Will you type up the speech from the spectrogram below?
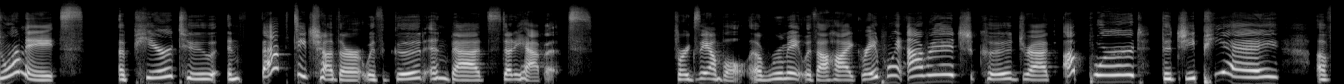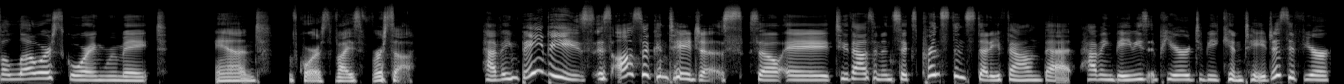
dormmates appear to infect each other with good and bad study habits. For example, a roommate with a high grade point average could drag upward the GPA of a lower scoring roommate, and of course, vice versa. Having babies is also contagious. So, a 2006 Princeton study found that having babies appeared to be contagious. If your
